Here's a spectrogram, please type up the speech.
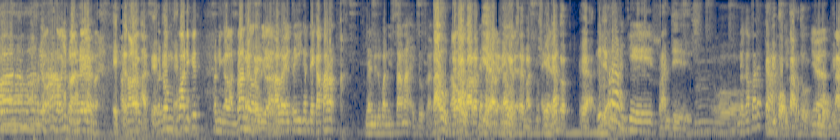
Benar, Belanda. Orang taunya Belanda ya. Pak. Asal gedung gua dikit peninggalan Belanda Belanda, orang iya. bilang. Kalau ente inget Deka Parok yang di depan istana itu kan. Tahu, Tahu. Deka Barat Deka ya. Barat, tahu. Ingat saya Mas Mus. Iya kan? Itu, Ya, Itu iya. Prancis. Prancis. Oh. Parok Kan Prancis. dibongkar tuh. Iya. Dibongkar.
